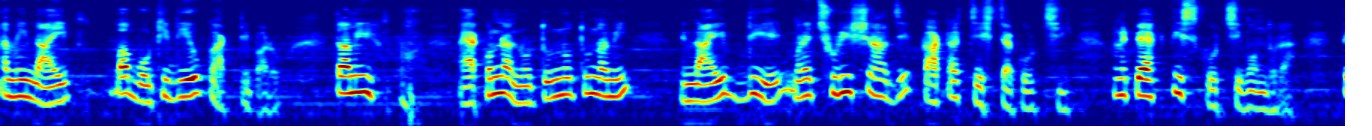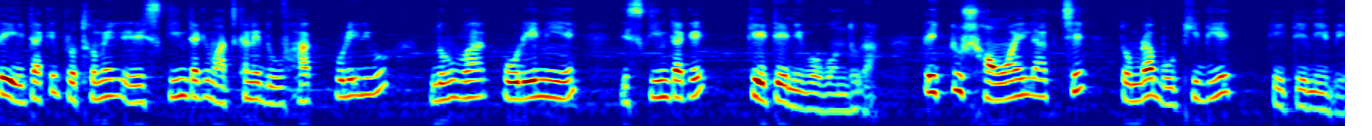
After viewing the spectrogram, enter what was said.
আমি নাইফ বা বটি দিয়েও কাটতে পারো। তো আমি এখন না নতুন নতুন আমি নাইফ দিয়ে মানে ছুরির সাহায্যে কাটার চেষ্টা করছি মানে প্র্যাকটিস করছি বন্ধুরা। তো এটাকে প্রথমে স্কিনটাকে মাঝখানে দুভাগ করে নিব, দুভাগ করে নিয়ে স্কিনটাকে কেটে নেব বন্ধুরা। তো একটু সময় লাগছে, তোমরা বটি দিয়ে কেটে নেবে।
